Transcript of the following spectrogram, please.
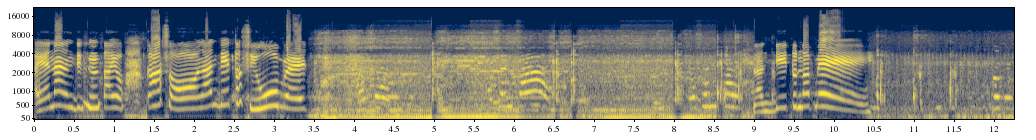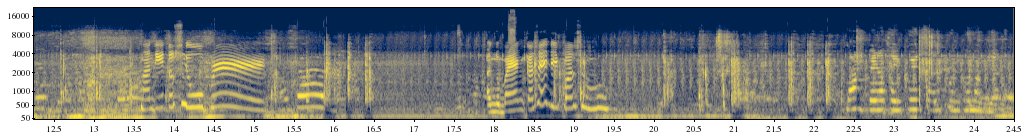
Ayan na, nandito na tayo. Kaso, nandito si Hubert. Nasaan? Nasaan ka? Nasaan ka? Nandito na, pe. Nandito si Hubert. Nasaan? Ano ba yan kasi? Di pa su... Lang, pinatay ko yung cellphone ko naglalaro.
